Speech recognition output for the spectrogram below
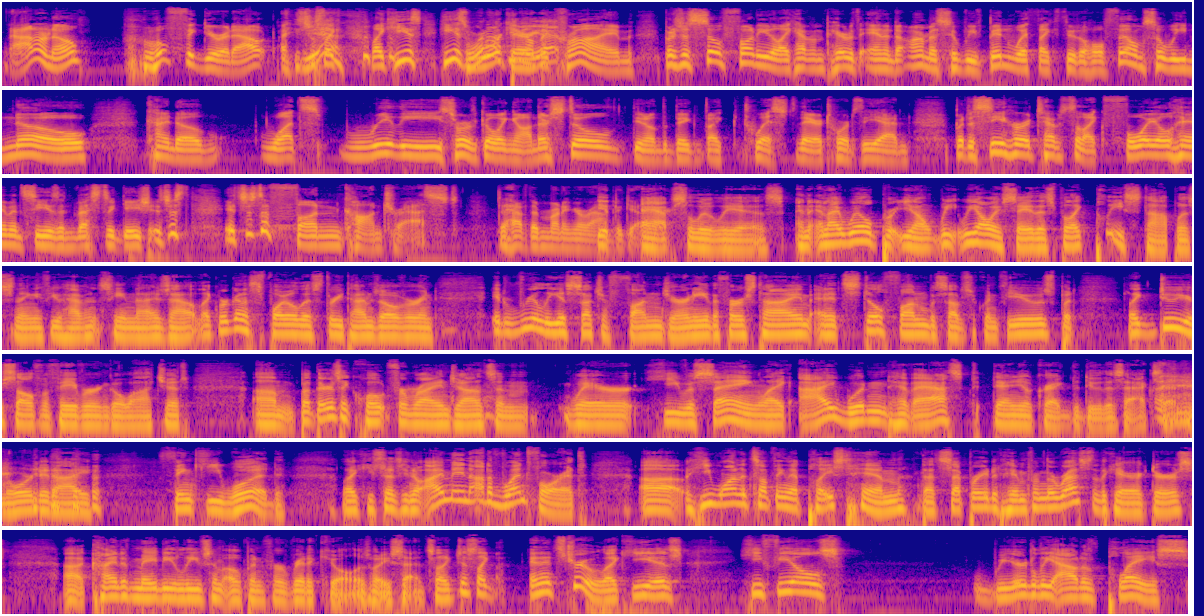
I don't know. We'll figure it out. It's just Yeah. like like he is he is working on yet. the crime, but it's just so funny to like have him paired with Ana de Armas, who we've been with like through the whole film, so we know kind of what's really sort of going on. There's still, you know, the big like twist there towards the end. But to see her attempts to like foil him and see his investigation, it's just it's just a fun contrast to have them running around It together. absolutely is. And and I will, you know, we, we always say this, but like, please stop listening if you haven't seen Knives Out. Like, we're going to spoil this three times over, and it really is such a fun journey the first time, and it's still fun with subsequent views, but like, do yourself a favor and go watch it. Um, but there's a quote from Rian Johnson where he was saying, like, I wouldn't have asked Daniel Craig to do this accent, nor did I think he would. Like he says, you know, I may not have went for it. Uh, he wanted something that placed him, that separated him from the rest of the characters, uh, kind of maybe leaves him open for ridicule, is what he said. So like, just like, and it's true. Like he is, he feels weirdly out of place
